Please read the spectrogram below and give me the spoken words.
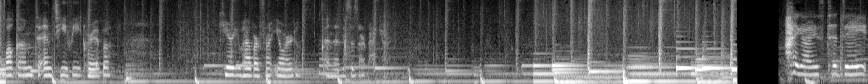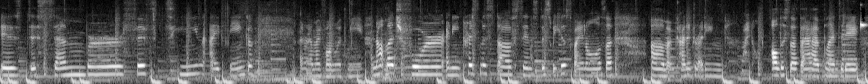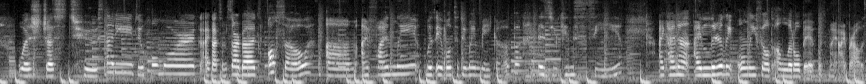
Welcome to MTV Crib. Here you have our front yard, and then this is our backyard. Hi guys, today is December 15, I think. I don't have my phone with me. Not much for any Christmas stuff since this week is finals. Um, I'm kind of dreading finals. All the stuff that I had planned today was just to study, do homework. I got some Starbucks. Also, um, I finally was able to do my makeup. As you can see, I kind of, I literally only filled a little bit with my eyebrows.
